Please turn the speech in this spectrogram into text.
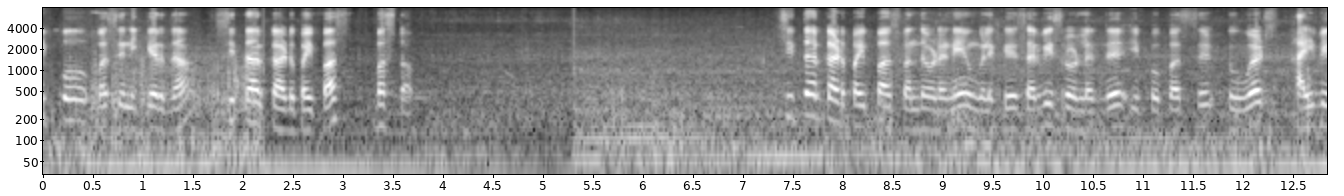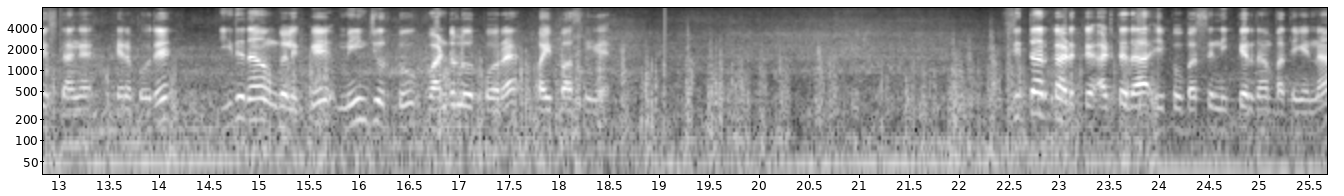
இப்போ பஸ் நிற்கிறது தான் Chitharkadu bypass bus stop Chitharkadu bypass வந்த உடனே உங்களுக்கு சர்வீஸ் ரோட்லேருந்து இப்போ பஸ்ஸு டுவர்ட்ஸ் ஹைவேஸ் தாங்க ஏறப்போகுது. இதுதான் உங்களுக்கு மீஞ்சூர் டு வண்டலூர் போகிற பைபாஸுங்க சித்தார்காடுக்கு அடுத்ததாக இப்போ பஸ்ஸு நிற்கிறது தான் பார்த்தீங்கன்னா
